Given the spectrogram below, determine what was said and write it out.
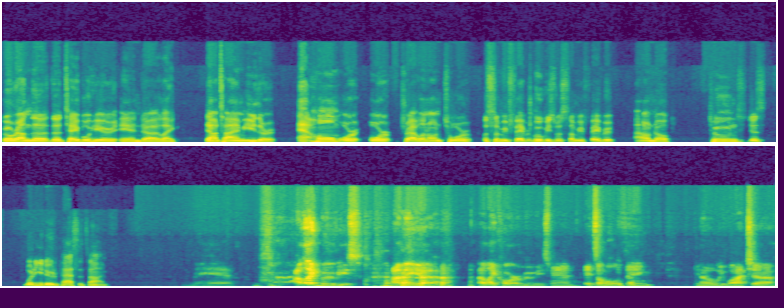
go around the the table here and uh, like downtime either at home or or traveling on tour. What's some of your favorite movies? What's some of your favorite? I don't know tunes? Just what do you do to pass the time? Man, I like movies. I'm a uh, I like horror movies, man. It's a whole thing. You know, we watch. uh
